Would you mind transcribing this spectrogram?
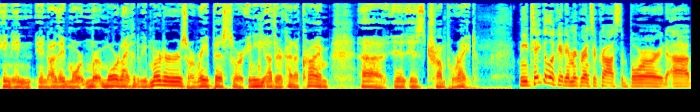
in, in, in are they more more likely to be murderers or rapists or any other kind of crime? Uh, is Trump right? When you take a look at immigrants across the board, uh,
